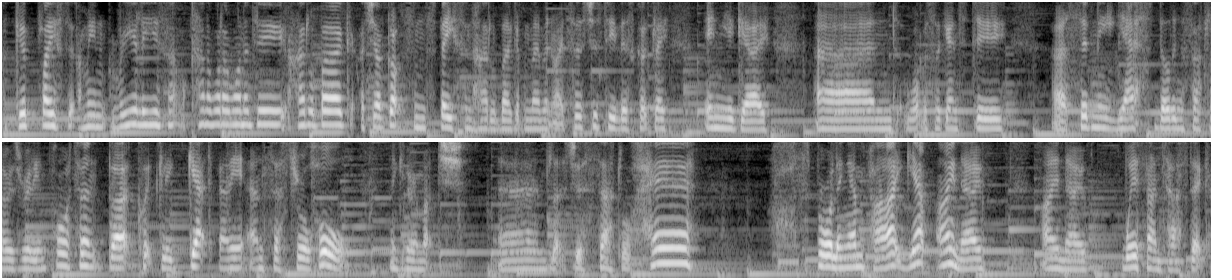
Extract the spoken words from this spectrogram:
a good place. To, I mean, really, is that kind of what I want to do? Heidelberg? Actually, I've got some space in Heidelberg at the moment, right? So let's just do this quickly. In you go. And what was I going to do? Uh, Sydney, yes, building a settler is really important, but quickly get an ancestral hall. Thank you very much. And let's just settle here. Oh, sprawling empire. Yep, I know. I know. We're fantastic.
